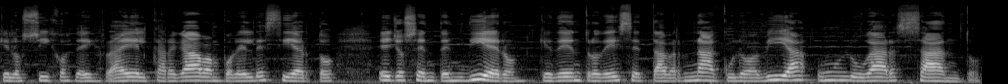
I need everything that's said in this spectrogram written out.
que los hijos de Israel cargaban por el desierto, ellos entendieron que dentro de ese tabernáculo había un lugar santo.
